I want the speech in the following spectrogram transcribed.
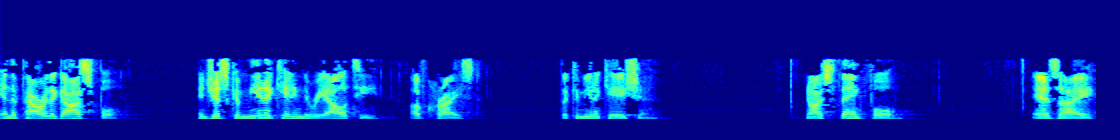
and the power of the gospel and just communicating the reality of Christ, the communication. You know, I was thankful as I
